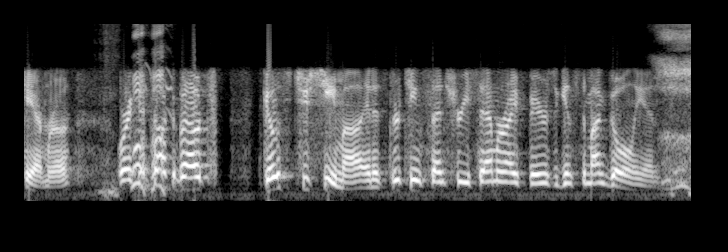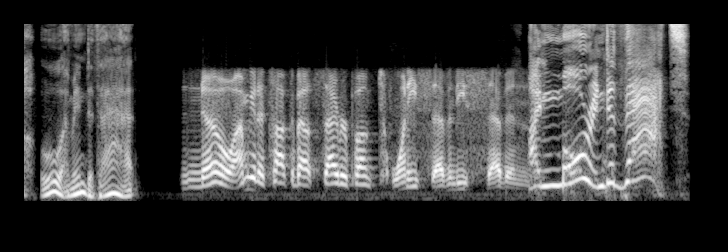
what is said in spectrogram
camera, or I could talk about Ghost Tsushima and its 13th century samurai fares against the Mongolian. Ooh, I'm into that. No, I'm going to talk about Cyberpunk 2077. I'm more into that.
